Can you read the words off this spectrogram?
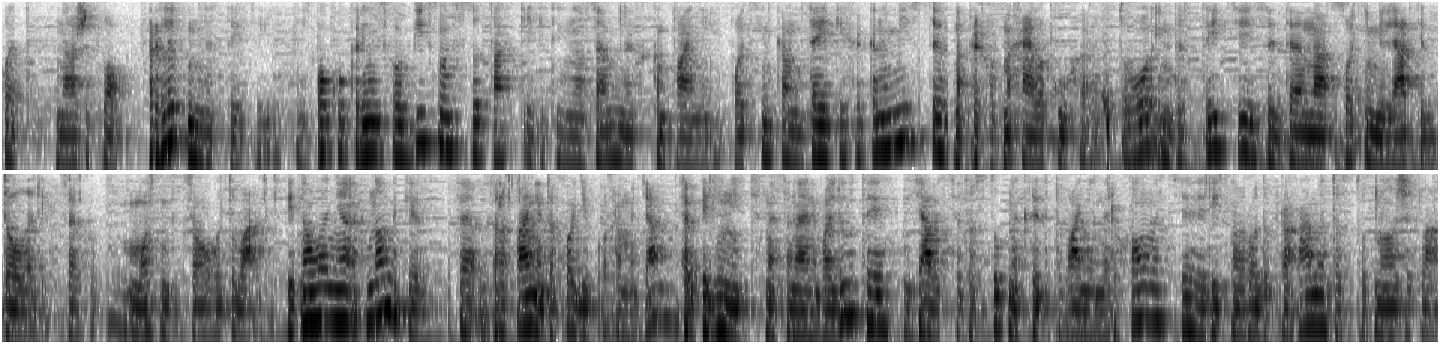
попит на житло. Прилив інвестицій з боку українського бізнесу, так і від іноземних компаній. По оцінкам деяких економістів, наприклад, Михайла Кухара, то інвестицій зайде на сотні мільярдів доларів. Це можна до цього готуватися. Відновлення економіки це зростання доходів громадян, стабільність національної валюти, з'явиться доступне кредитування нерухомості, різного роду програми доступного житла.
